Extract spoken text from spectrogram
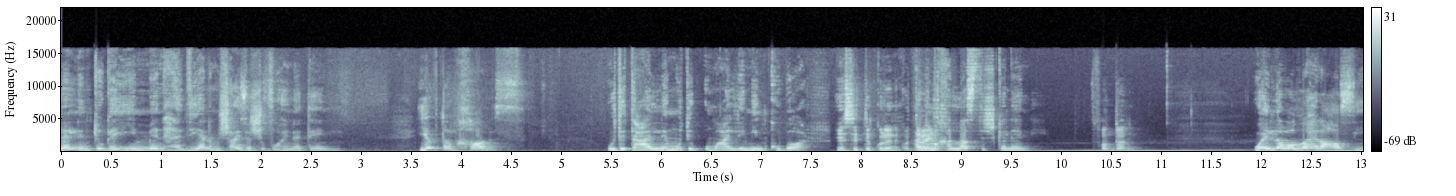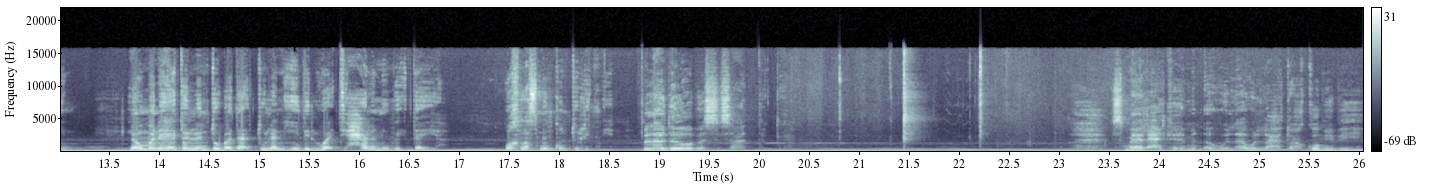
اللي أنتوا جايين منها دي أنا مش عايزة أشوفه هنا تاني. يبطل خالص. وتتعلموا تبقوا معلمين كبار. يا ست الكل أنا كنت أنا ما عايز خلصتش كلامي. اتفضلي. وإلا والله العظيم لو ما نهيتوا اللي أنتوا بدأتوه لانهيه دلوقتي حالا وبإيديا. واخلص منكم أنتوا الاتنين. بالهداوة بس سعادتك. اسمعي الحكاية من أولها واللي هتحكمي بيه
